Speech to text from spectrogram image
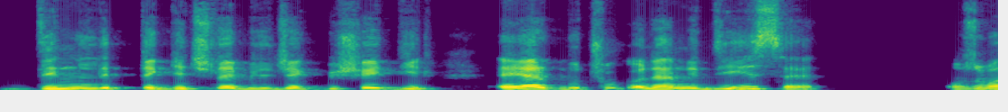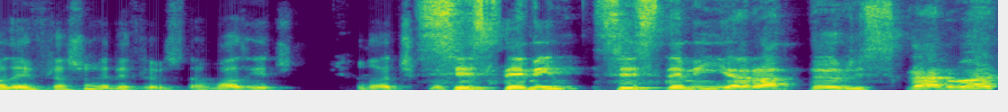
denilip de geçilebilecek bir şey değil. Eğer bu çok önemli değilse o zaman enflasyon hedeflemesinden vazgeçin. Bunu açıklasın. Sistemin sistemin yarattığı riskler var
